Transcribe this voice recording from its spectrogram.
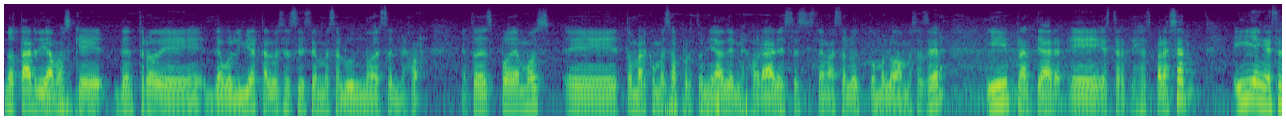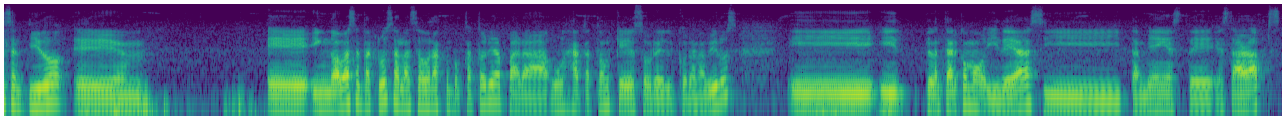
notar, digamos, que dentro de, Bolivia tal vez el sistema de salud no es el mejor. Entonces podemos tomar como esa oportunidad de mejorar este sistema de salud, cómo lo vamos a hacer, y plantear estrategias para hacerlo. Y en este sentido, eh, Innova Santa Cruz ha lanzado una convocatoria para un hackathon que es sobre el coronavirus y, plantear como ideas y también este, startups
